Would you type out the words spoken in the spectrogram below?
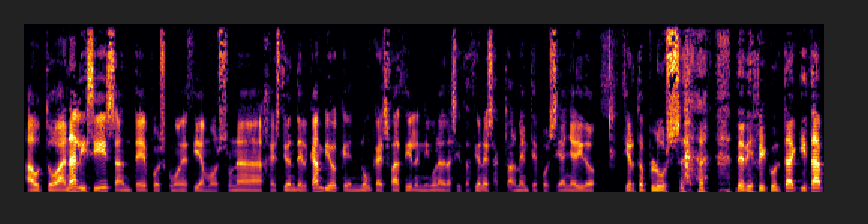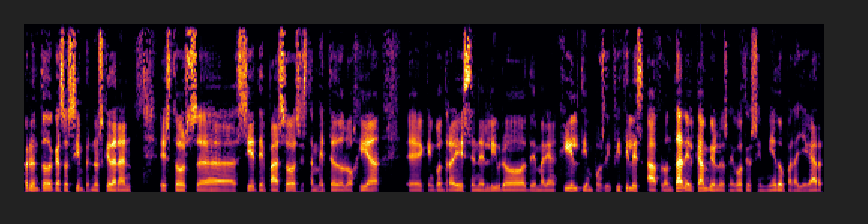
autoanálisis ante, pues como decíamos, una gestión del cambio que nunca es fácil en ninguna de las situaciones. Actualmente, pues se ha añadido cierto plus de dificultad quizá, pero en todo caso siempre nos quedarán estos uh, siete pasos, esta metodología eh, que encontraréis en el libro de Marian Hill, Tiempos difíciles, afrontar el cambio en los negocios sin miedo para llegar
